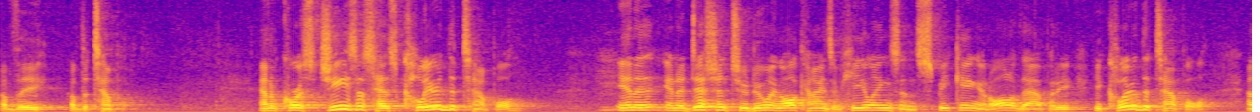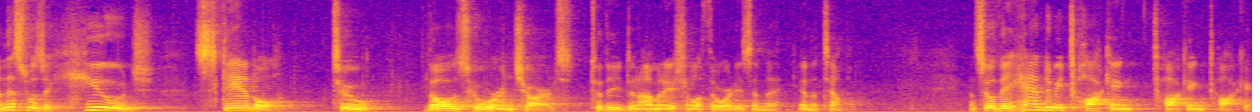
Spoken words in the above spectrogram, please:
of the, of the temple. And of course, Jesus has cleared the temple in, a, in addition to doing all kinds of healings and speaking and all of that, but he, he cleared the temple, and this was a huge scandal to those who were in charge, to the denominational authorities in the, in the temple. And so they had to be talking, talking, talking.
